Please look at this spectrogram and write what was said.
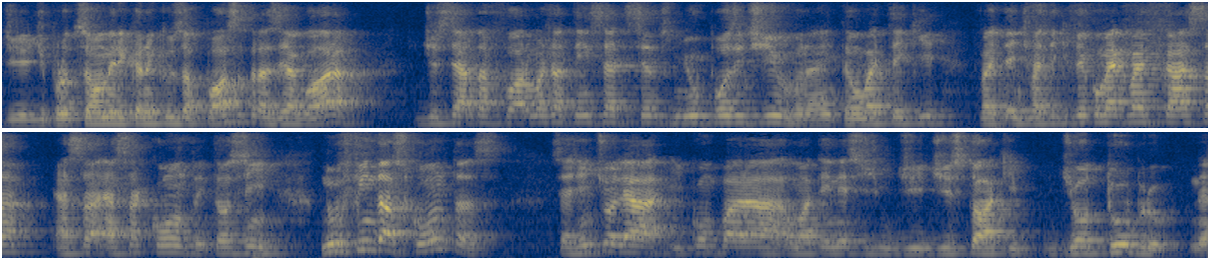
de, de produção americana que usa possa trazer agora de certa forma já tem 700 mil positivo, né? Então vai ter que, vai ter, a gente vai ter que ver como é que vai ficar essa, essa, essa conta. Então assim, no fim das contas, se a gente olhar e comparar uma tendência de, de, de estoque de outubro, né,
